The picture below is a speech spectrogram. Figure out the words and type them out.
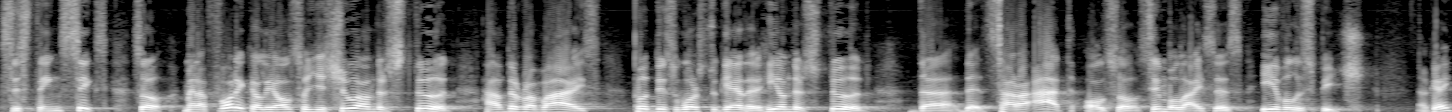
16, 6. So, metaphorically, also Yeshua understood how the rabbis put these words together. He understood the, the Tzara'at also symbolizes evil speech. Okay?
